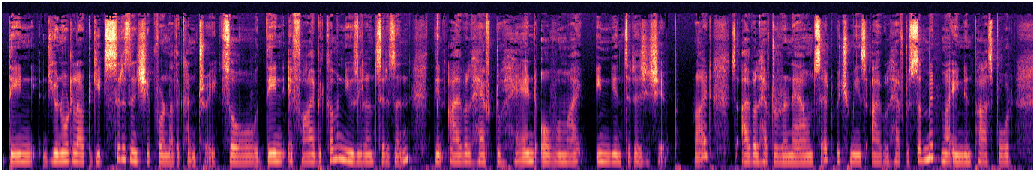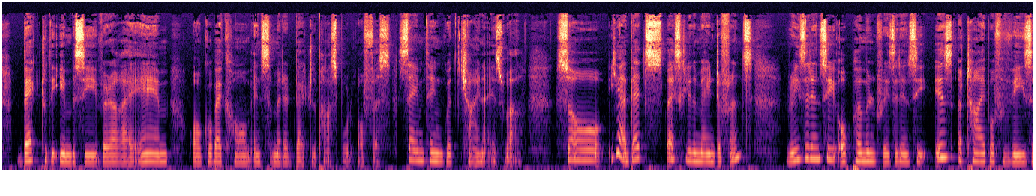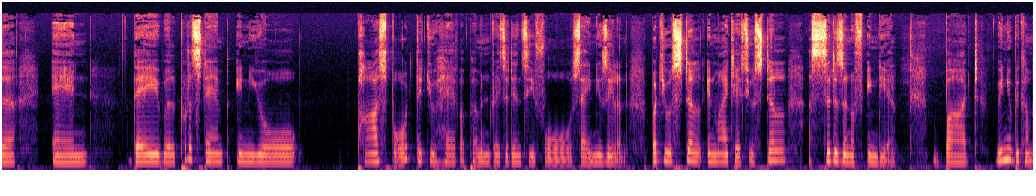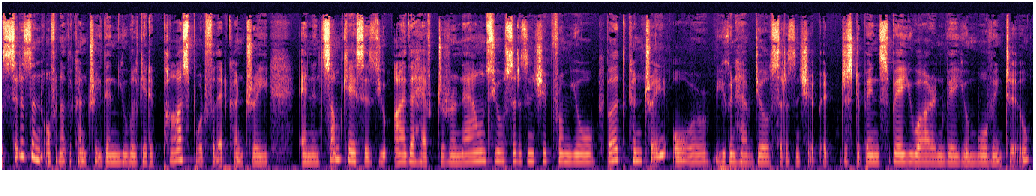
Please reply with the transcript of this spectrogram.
then you're not allowed to get citizenship for another country. So then, if I become a New Zealand citizen, then I will have to hand over my Indian citizenship right? So I will have to renounce it, which means I will have to submit my Indian passport back to the embassy where I am, or go back home and submit it back to the passport office. Same thing with China as well. So, yeah, that's basically the main difference. Residency or permanent residency is a type of visa, and they will put a stamp in your passport that you have a permanent residency for say New Zealand. But you're still in my case you're still a citizen of India. But when you become a citizen of another country then you will get a passport for that country. And in some cases you either have to renounce your citizenship from your birth country or you can have dual citizenship. It just depends where you are and where you're moving to.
